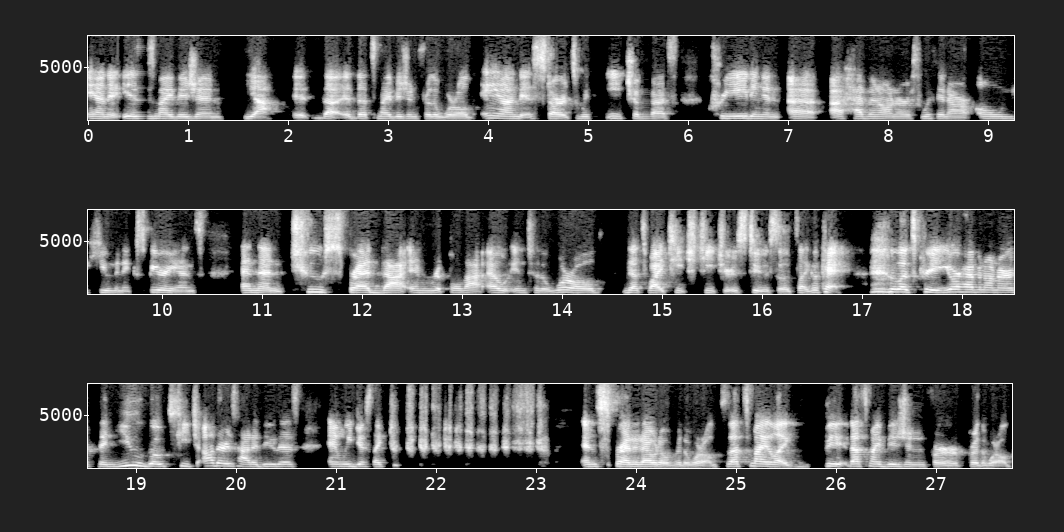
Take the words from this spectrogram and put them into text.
and it is my vision. Yeah it that that's my vision for the world. And it starts with each of us creating an, a, heaven on earth within our own human experience and then to spread that and ripple that out into the world. That's why i teach teachers too. So it's like okay let's create your heaven on earth then you go teach others how to do this. And we just like and spread it out over the world. So that's my like that's my vision for for the world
